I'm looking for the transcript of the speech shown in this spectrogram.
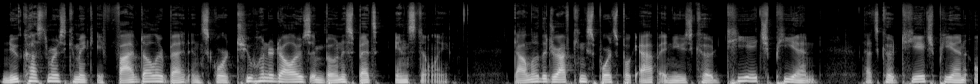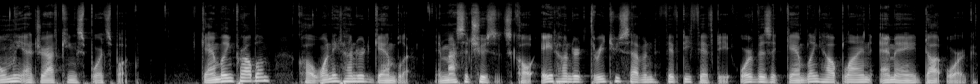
New customers can make a $5 bet and score $200 in bonus bets instantly. Download the DraftKings Sportsbook app and use code THPN. That's code THPN only at DraftKings Sportsbook. Gambling problem? Call 1 800 Gambler. In Massachusetts, call 800 327 5050 or visit gamblinghelplinema.org.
